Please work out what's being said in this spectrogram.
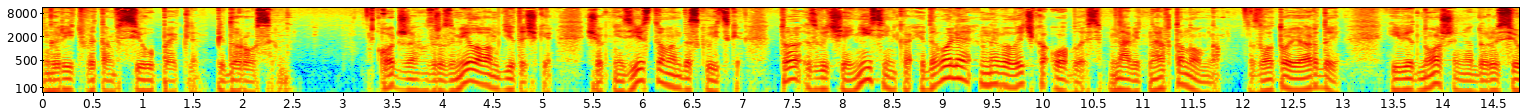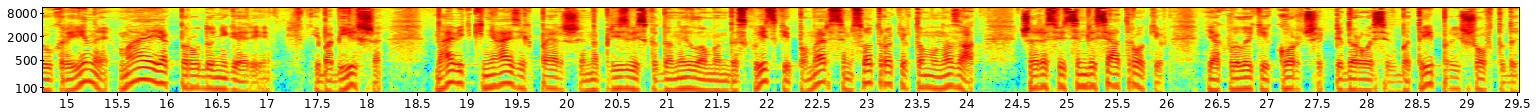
Горіть ви там всі у пеклі, підороси. Отже, зрозуміло вам, діточки, що князівство Мандесквицьке то звичайнісінька і доволі невеличка область, навіть не автономна, Золотої Орди, і відношення до Русі України має як Перу до Нігерії. Іба більше, навіть князь їх перший на прізвисько Данило Мандесквицький помер 700 років тому назад, через 80 років, як великий корчий підоросів Батий прийшов туди,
